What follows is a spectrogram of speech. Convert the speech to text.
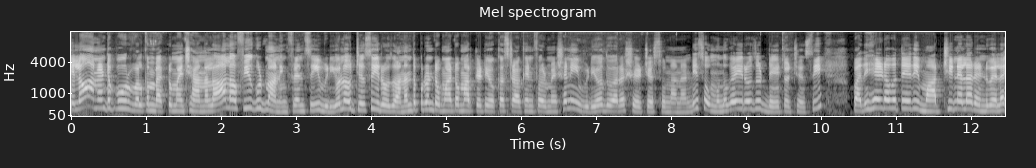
Hello Anantapur welcome back to my channel. All of you good morning friends. ఈ వీడియోలో వచ్చేసి ఈరోజు అనంతపురం టొమాటో మార్కెట్ యొక్క స్టాక్ ఇన్ఫర్మేషన్ ఈ వీడియో ద్వారా షేర్ చేస్తున్నానండి. సో ముందుగా ఈరోజు డేట్ వచ్చేసి పదిహేడవ తేదీ మార్చి నెల రెండు వేల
